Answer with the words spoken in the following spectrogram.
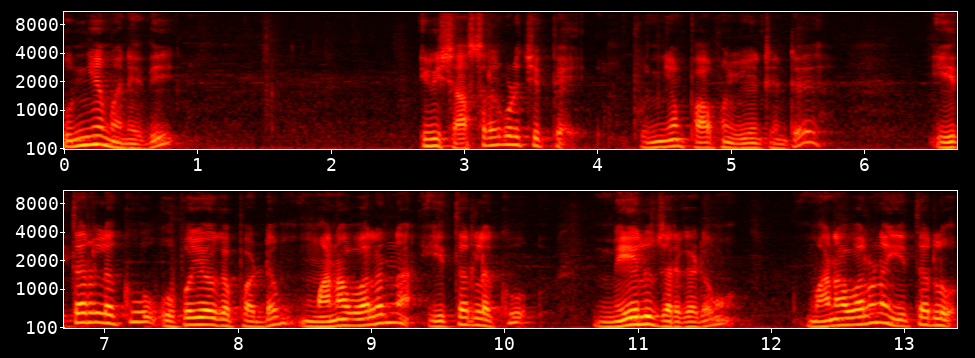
పుణ్యం అనేది ఇవి శాస్త్రాలు కూడా చెప్పాయి. పుణ్యం పాపం ఏంటంటే ఇతరులకు ఉపయోగపడడం మన వలన ఇతరులకు మేలు జరగడం మన వలన ఇతరులు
